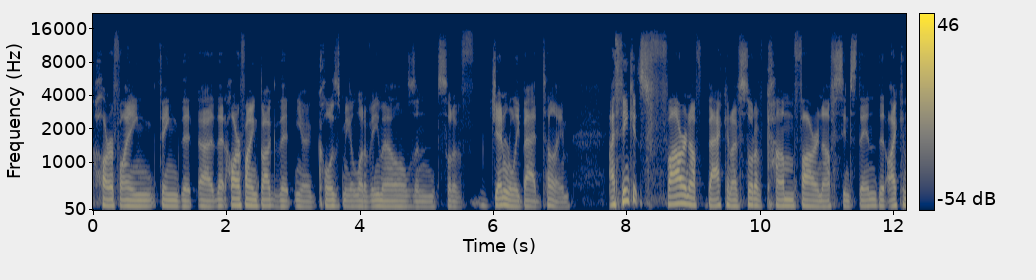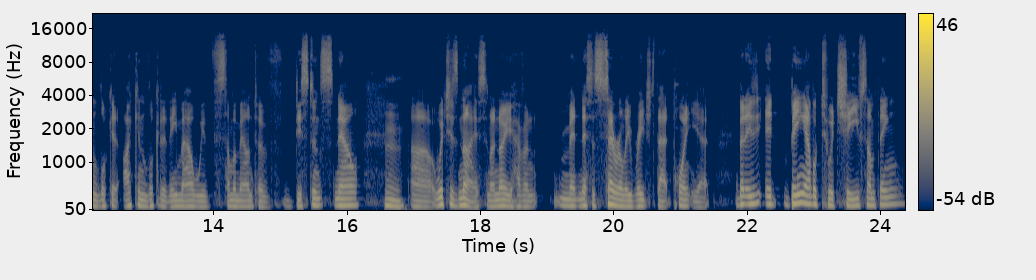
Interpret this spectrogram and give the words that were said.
horrifying thing that uh, that horrifying bug that you know caused me a lot of emails and sort of generally bad time. I think it's far enough back, and I've sort of come far enough since then that I can look at I can look at an email with some amount of distance now, Hmm. uh, which is nice. And I know you haven't necessarily reached that point yet, but it, it being able to achieve something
